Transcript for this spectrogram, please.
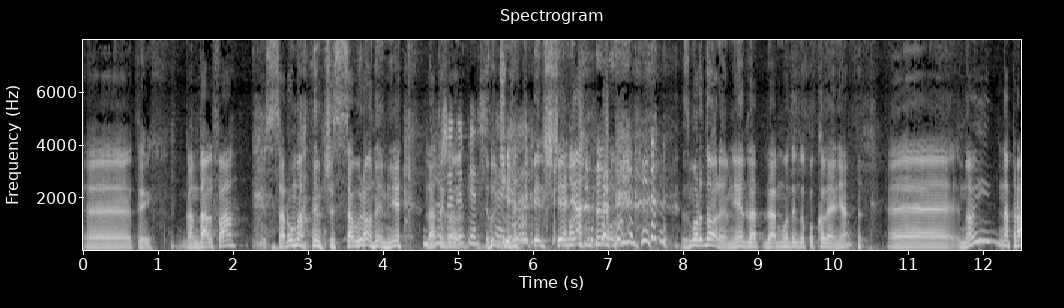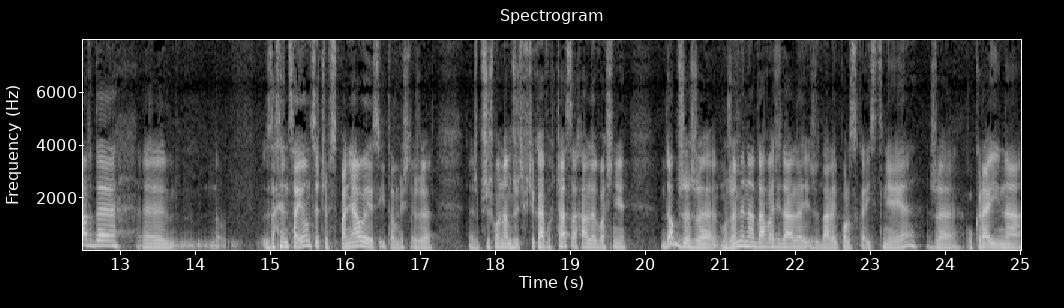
e, tych Gandalfa z Sarumanem czy z Sauronem, nie? Drużyny pierścienia. Pierścienia z Mordorem, nie? Dla, dla młodego pokolenia. E, no i naprawdę e, no, zachęcające czy wspaniałe jest i to myślę, że, że przyszło nam żyć w ciekawych czasach, ale właśnie dobrze, że możemy nadawać dalej, że dalej Polska istnieje, że Ukraina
